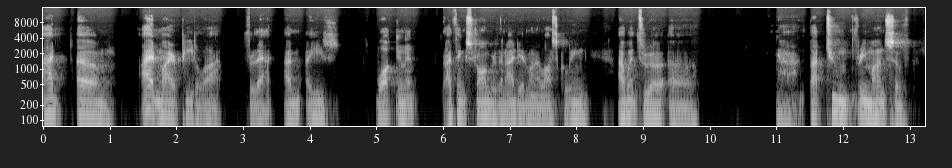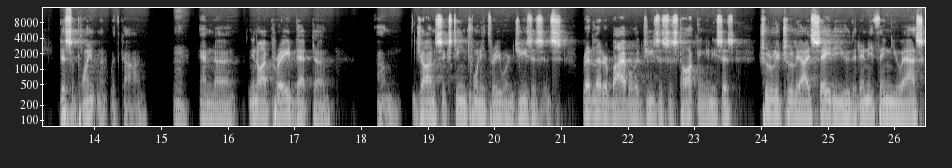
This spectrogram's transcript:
I um I admire Pete a lot for that. I'm he's walked in it, I think, stronger than I did when I lost Colleen. I went through a, a about two three months of disappointment with God, Mm. and uh, you know I prayed that uh, um, John 16, 23, when Jesus it's red letter Bible that Jesus is talking, and he says, "Truly, truly, I say to you that anything you ask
